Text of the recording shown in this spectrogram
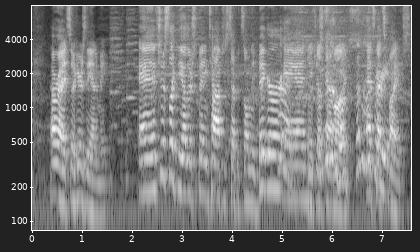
All right, so here's the enemy, and it's just like the other spinning tops, except it's only bigger, Right. and you It's just got doesn't look, doesn't look it's got very spikes.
